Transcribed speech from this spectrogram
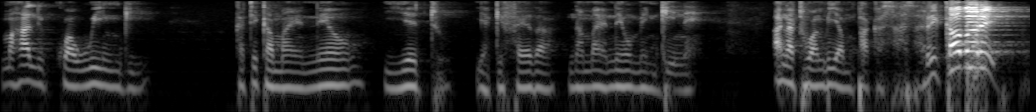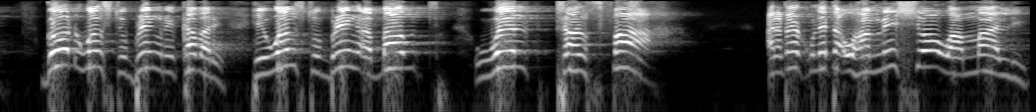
mahali kwa wingi katika maeneo yetu ya kifedha na maeneo mengine. Anatuambia mpaka sasa recovery. God wants to bring recovery. He wants to bring about wealth transfer. Anataka kuleta uhamisho wa mali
